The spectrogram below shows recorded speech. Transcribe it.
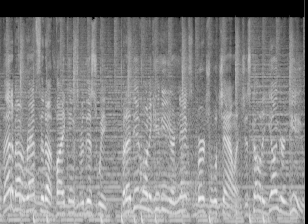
Well, that about wraps it up, Vikings, for this week. But I did want to give you your next virtual challenge. It's called a Younger You.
